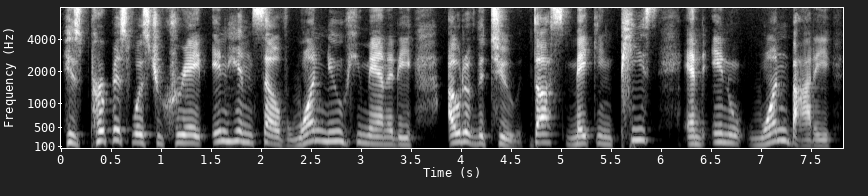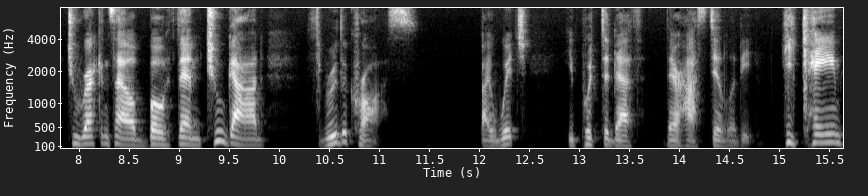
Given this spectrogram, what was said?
His purpose was to create in himself one new humanity out of the two, thus making peace and in one body to reconcile both them to God through the cross, by which he put to death their hostility. He came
